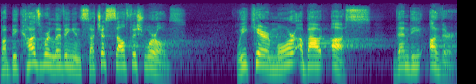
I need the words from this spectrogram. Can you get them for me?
But because we're living in such a selfish world, we care more about us than the other.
